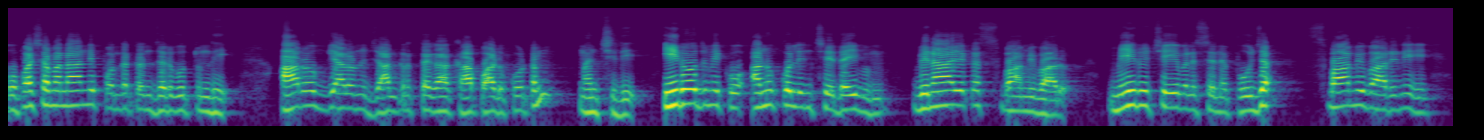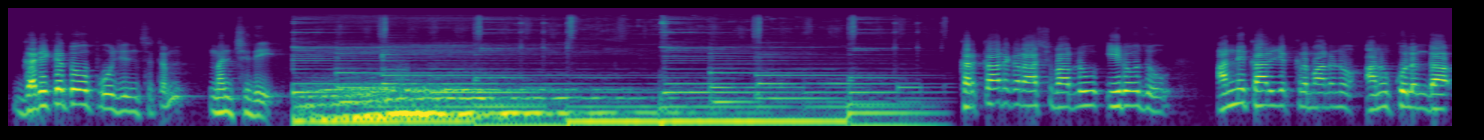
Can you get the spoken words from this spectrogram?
ఉపశమనాన్ని పొందటం జరుగుతుంది. ఆరోగ్యాలను జాగ్రత్తగా కాపాడుకోవటం మంచిది. ఈరోజు మీకు అనుకూలించే దైవం వినాయక స్వామివారు. మీరు చేయవలసిన పూజ స్వామివారిని గరికతో పూజించటం మంచిది. కర్కాటక రాశి వారు ఈరోజు అన్ని కార్యక్రమాలను అనుకూలంగా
